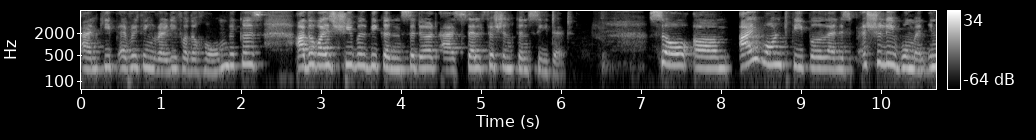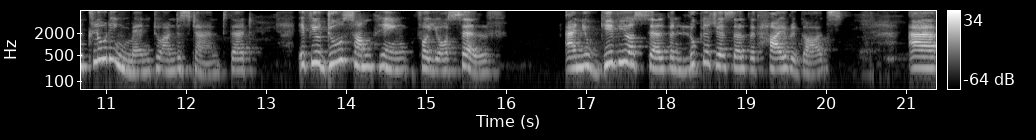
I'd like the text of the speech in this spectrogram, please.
and keep everything ready for the home because otherwise she will be considered as selfish and conceited. So um, i want people and especially women including men to understand that if you do something for yourself and you give yourself and look at yourself with high regards uh,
